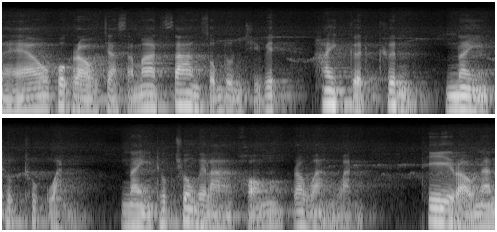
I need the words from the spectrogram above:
แล้วพวกเราจะสามารถสร้างสมดุลชีวิตให้เกิดขึ้นในทุกๆวัน ในทุกช่วงเวลาของระหว่างวัน ที่เรานั้น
